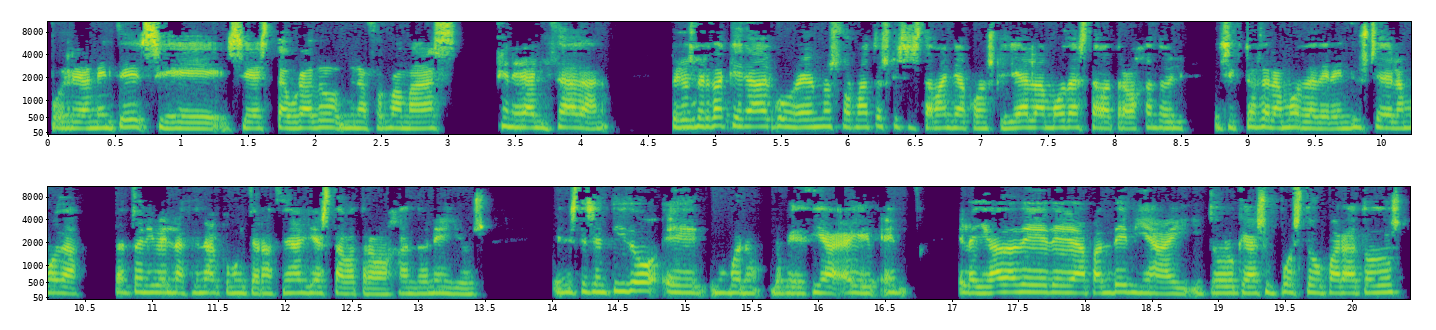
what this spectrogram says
pues realmente se, se ha instaurado de una forma más generalizada. Pero es verdad que era algo, eran unos formatos que se estaban ya, con los que ya la moda estaba trabajando, el, sector de la moda, de la industria de la moda, tanto a nivel nacional como internacional, ya estaba trabajando en ellos. En este sentido, eh, bueno, lo que decía, eh, la llegada de, la pandemia y, todo lo que ha supuesto para todos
